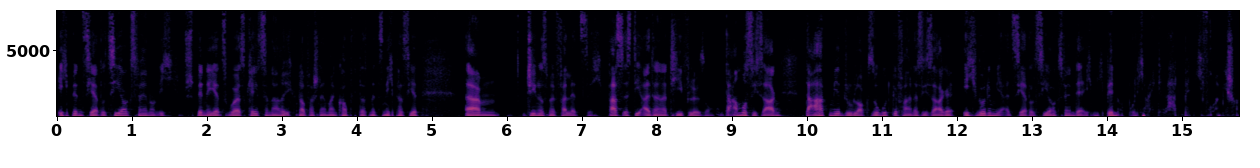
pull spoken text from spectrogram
ich bin Seattle Seahawks Fan und ich spinne jetzt Worst-Case-Szenario, ich knopfe schnell meinen Kopf, dass mir jetzt nicht passiert. Ähm, Geno Smith verletzt sich. Was ist die Alternativlösung? Da muss ich sagen, da hat mir Drew Lock so gut gefallen, dass ich sage, ich würde mir als Seattle Seahawks Fan, der ich nicht bin, obwohl ich eingeladen bin, ich freue mich schon,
